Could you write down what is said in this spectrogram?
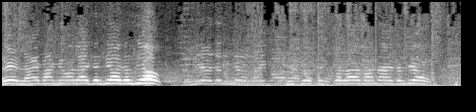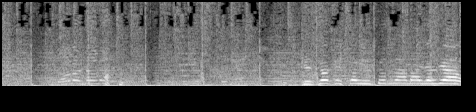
ए लाइव आने वाला है जल्दी आओ जल्दी आओ। जल्दी आओ जल्दी आओ लाइव आओ किसको किसको लाइव आना है जल्दी आओ। किसको किसको यूट्यूब में आना? जल्दी आओ।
